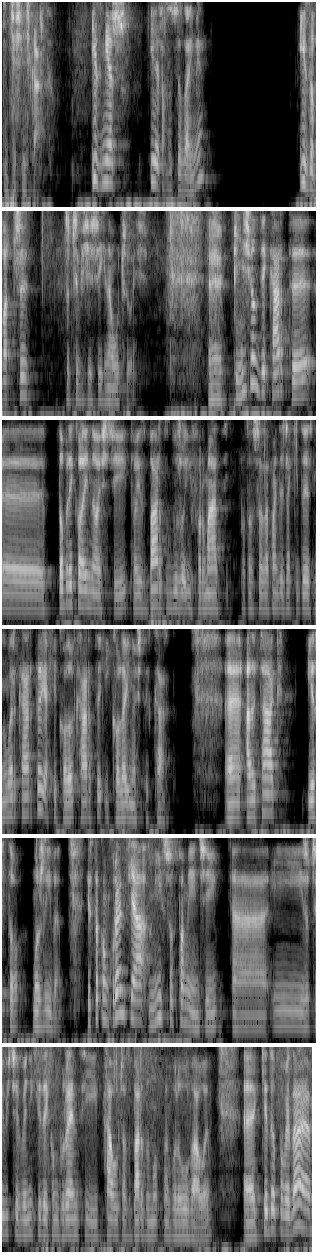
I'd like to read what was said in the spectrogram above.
10 e, kart. I zmierz, ile czasu ci to zajmie. I zobacz, czy rzeczywiście się ich nauczyłeś. 52 e, karty e, w dobrej kolejności to jest bardzo dużo informacji, bo to trzeba zapamiętać, jaki to jest numer karty, jaki kolor karty i kolejność tych kart. E, ale tak, jest to możliwe. Jest to konkurencja mistrzostw pamięci i rzeczywiście wyniki tej konkurencji cały czas bardzo mocno ewoluowały. Kiedy opowiadałem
